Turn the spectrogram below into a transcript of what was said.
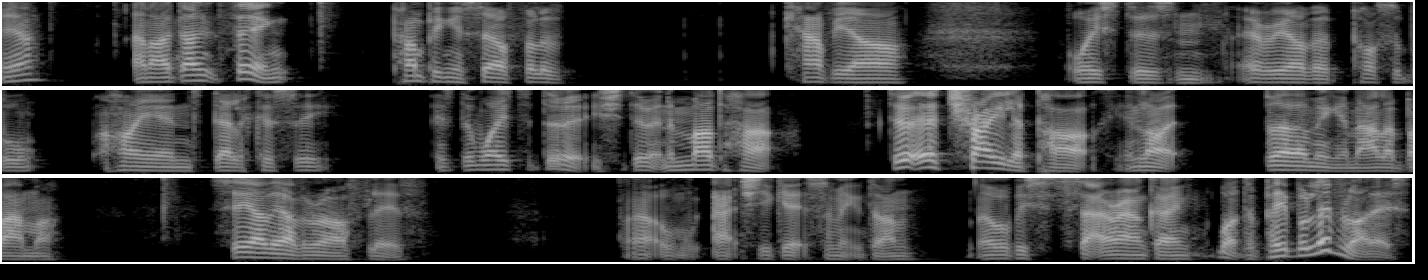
Yeah, and I don't think pumping yourself full of caviar, oysters, and every other possible high-end delicacy is the way to do it. You should do it in a mud hut. Do it at a trailer park in like Birmingham, Alabama. See how the other half live. That'll actually get something done. They'll be sat around going, "What do people live like this?"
